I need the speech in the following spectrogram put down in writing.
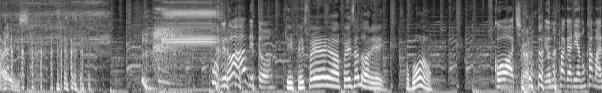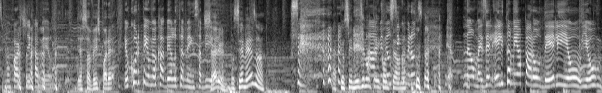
mas... Pô, virou hábito. Quem fez foi a, foi a Isadora, e aí? Ficou bom ou não? Ficou ótimo. Eu não pagaria nunca mais por um corte de cabelo. Dessa vez parece... Eu cortei o meu cabelo também, sabia? Sério? Você mesma? É porque o Senise não ah, tem me condição, deu cinco né? minutos. Eu- não, mas ele, ele também aparou o dele e eu, e eu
